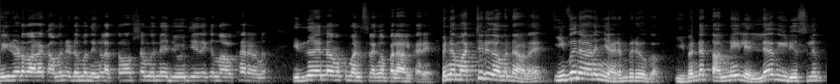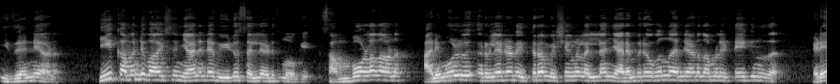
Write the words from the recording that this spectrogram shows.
വീഡിയോയുടെ താഴെ കമന്റ് ഇടുമ്പോൾ നിങ്ങൾ എത്ര വർഷം മുന്നേ ജോയിൻ ചെയ്തേക്കുന്ന ആൾക്കാരാണ്. ഇത് തന്നെ നമുക്ക് മനസ്സിലാക്കാൻ പല ആൾക്കാരെ. പിന്നെ മറ്റൊരു കമന്റ് ആണ് ഇവനാണ് ഞരമ്പ് രോഗം. ഇവന്റെ തമ്മിൽ എല്ലാ വീഡിയോസിലും ഇത് തന്നെയാണ്. ഈ കമന്റ് വായിച്ച് ഞാൻ എന്റെ വീഡിയോസ് എല്ലാം എടുത്ത് നോക്കി. സംഭവം ഉള്ളതാണ്. അനിമോൾ റിലേറ്റഡ് ഇത്തരം വിഷയങ്ങളെല്ലാം ഞരമ്പ് രോഗം എന്ന് തന്നെയാണ് നമ്മൾ ഇട്ടേക്കുന്നത്. എടേ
